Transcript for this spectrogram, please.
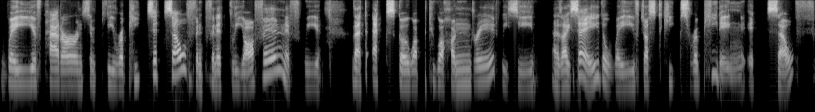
wave pattern simply repeats itself infinitely often. If we let x go up to 100, we see, as I say, the wave just keeps repeating itself.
